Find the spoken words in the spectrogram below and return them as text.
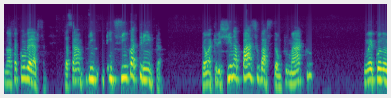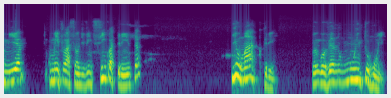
nossa conversa. Já está 25 a 30. Então, a Cristina passa o bastão para o macro, uma economia com uma inflação de 25 a 30, e o Macri foi um governo muito ruim.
